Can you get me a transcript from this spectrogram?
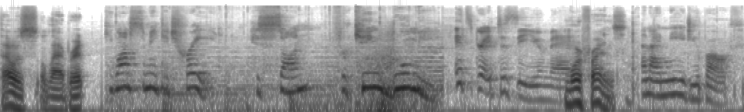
That was elaborate. He wants to make a trade. His son for King Bumi. It's great to see you, Mai. More friends. And I need you both.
